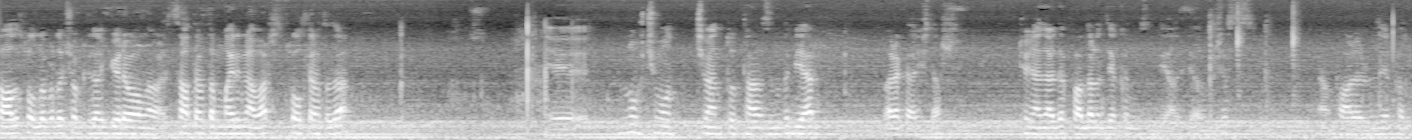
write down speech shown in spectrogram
Sağlı solda burada çok güzel görev alanı var. Sağ tarafta marina var. Sol tarafta da eee Nuh Çimento tarzında bir yer var arkadaşlar. Tünellerde farlarınız yakın mısın diye yazmışız. Yani farlarınızı yakalım.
